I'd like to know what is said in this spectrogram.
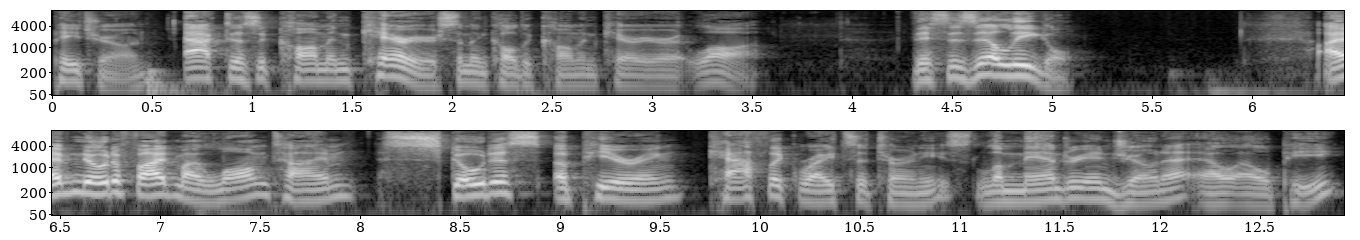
Patreon, act as a common carrier, something called a common carrier at law. This is illegal. I have notified my longtime SCOTUS appearing Catholic rights attorneys, LiMandri and Jonna LLP.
